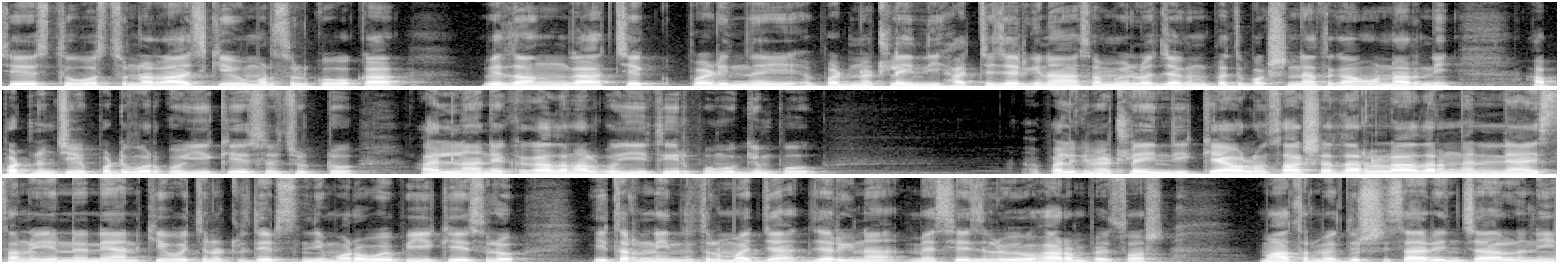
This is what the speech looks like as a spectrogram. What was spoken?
చేస్తూ వస్తున్న రాజకీయ విమర్శలకు ఒక విధంగా చెక్ పడింది పడినట్లయింది. హత్య జరిగిన సమయంలో జగన్ ప్రతిపక్ష నేతగా ఉన్నారని అప్పటి నుంచి ఇప్పటి వరకు ఈ కేసు చుట్టూ అల్లిన అనేక కథనాలకు ఈ తీర్పు ముగింపు పలికినట్లయింది. కేవలం సాక్ష్యాధారాల ఆధారంగానే న్యాయస్థానం ఈ నిర్ణయానికి వచ్చినట్లు తెలిసింది. మరోవైపు ఈ కేసులో ఇతర నిందితుల మధ్య జరిగిన మెసేజ్ల వ్యవహారంపై మాత్రమే దృష్టి సారించాలని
